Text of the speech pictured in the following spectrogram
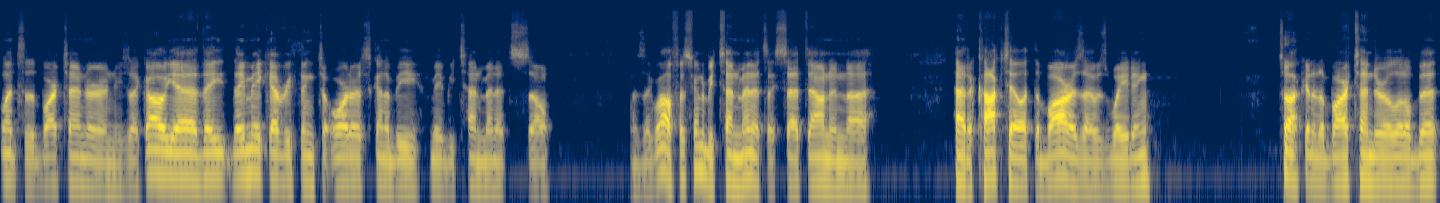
went to the bartender and he's like, Oh yeah, they they make everything to order. It's gonna be maybe 10 minutes. So I was like, Well, if it's gonna be 10 minutes, I sat down and uh had a cocktail at the bar as I was waiting talking to the bartender a little bit,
